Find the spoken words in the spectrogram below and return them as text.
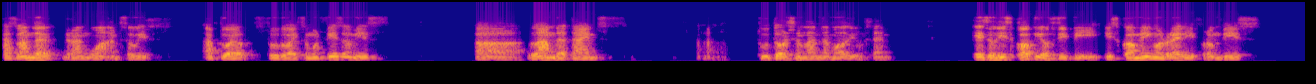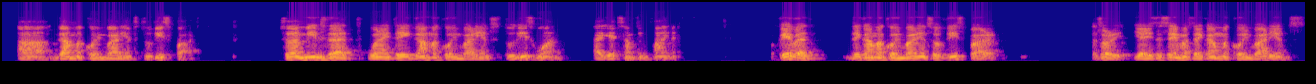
has lambda rank one, so it's up to a pseudo isomorphism is uh, lambda times uh, two torsion lambda modules m. Okay, so this copy of ZP is coming already from this uh, gamma coinvariance to this part. So that means that when I take gamma coinvariance to this one, I get something finite. Okay, but the gamma coinvariance of this part, sorry, yeah, it's the same as the gamma coinvariance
